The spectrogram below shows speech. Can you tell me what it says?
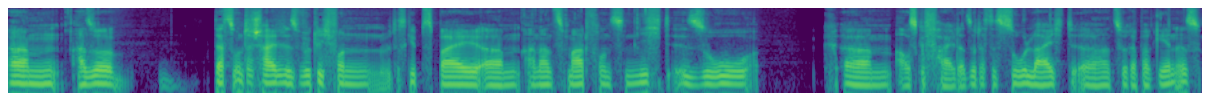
Ähm, also das unterscheidet es wirklich von, das gibt es bei ähm, anderen Smartphones nicht so ähm, ausgefeilt, also dass es so leicht äh, zu reparieren ist.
